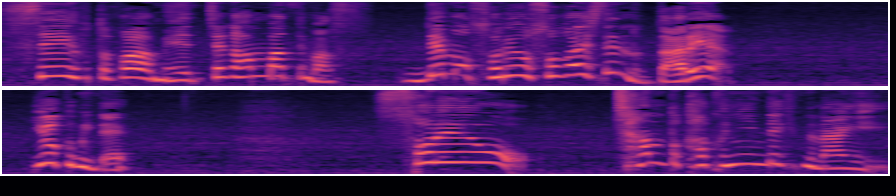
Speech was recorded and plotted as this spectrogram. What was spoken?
政府とかはめっちゃ頑張ってます。でもそれを阻害してんの誰や？よく見て。それをちゃんと確認できてない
